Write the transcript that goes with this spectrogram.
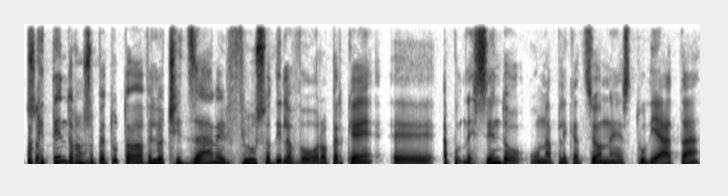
so- che tendono soprattutto a velocizzare il flusso di lavoro perché eh, appunto, essendo un'applicazione studiata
